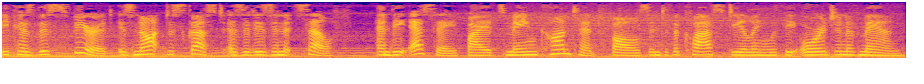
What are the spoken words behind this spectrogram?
because this spirit is not discussed as it is in itself, and the essay by its main content falls into the class dealing with the origin of man.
